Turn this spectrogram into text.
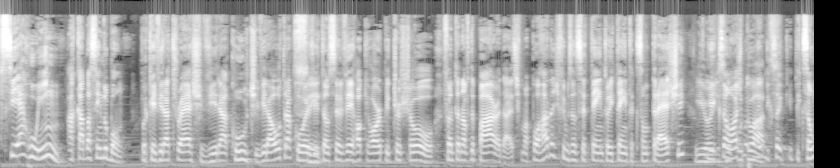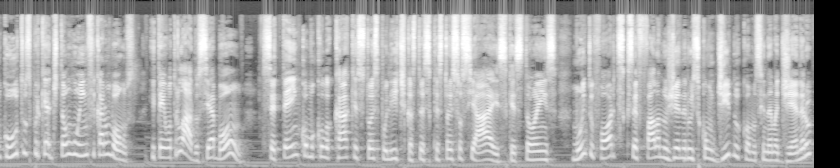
se é ruim, acaba sendo bom. Porque vira trash, vira cult, vira outra coisa. Sim. Então você vê Rock Horror Picture Show, Phantom of the Paradise, tipo, uma porrada de filmes anos 70, 80 que são trash E hoje que são ótimos cultuados. e que são- e que são cultos porque de tão ruim ficaram bons. E tem outro lado, se é bom, você tem como colocar questões políticas, questões sociais, questões muito fortes que você fala no gênero escondido como cinema de gênero.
